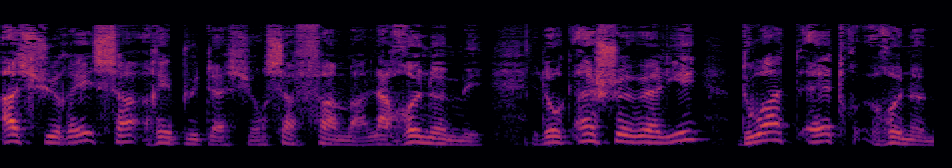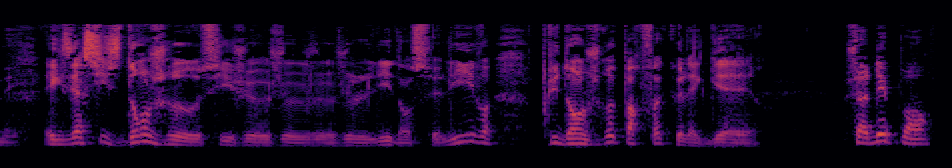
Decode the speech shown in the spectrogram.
assurait sa réputation, sa fama, la renommée. donc un chevalier doit être renommé. Exercice dangereux aussi, je, le lis dans ce livre, plus dangereux parfois que la guerre. Ça dépend,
